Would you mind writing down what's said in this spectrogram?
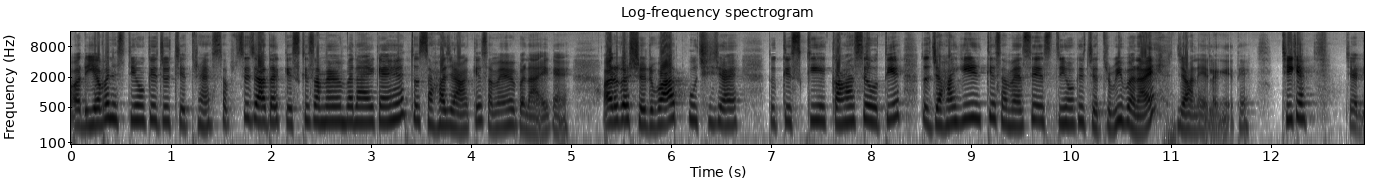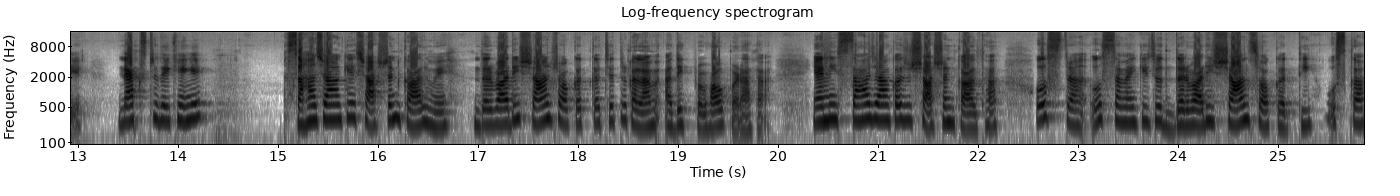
और यवन स्त्रियों के जो चित्र हैं, सबसे ज़्यादा किसके समय में बनाए गए हैं? तो शाहजहाँ के समय में बनाए गए हैं। और अगर शुरुआत पूछी जाए तो किसकी, कहाँ से होती है? तो जहांगीर के समय से स्त्रियों के चित्र भी बनाए जाने लगे थे। ठीक है, चलिए नेक्स्ट देखेंगे। शाहजहाँ के शासनकाल में दरबारी शान शौकत का चित्रकला में अधिक प्रभाव पड़ा था। यानी शाहजहाँ का जो शासनकाल था, उस उस समय की जो दरबारी शान शौकत थी, उसका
